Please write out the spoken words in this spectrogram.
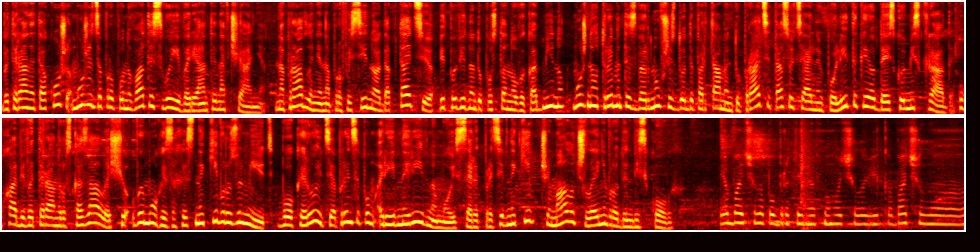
Ветерани також можуть запропонувати свої варіанти навчання. Направлення на професійну адаптацію відповідно до постанови Кабміну можна отримати, звернувшись до департаменту праці та соціальної політики Одеської міськради. У хабі ветеран розказали, що вимоги захисників розуміють, бо керуються принципом рівний рівному, і серед працівників чимало членів родин військових. Я бачила побратимів мого чоловіка, бачила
